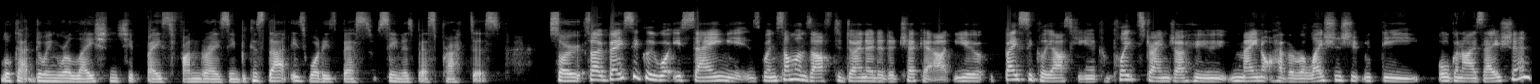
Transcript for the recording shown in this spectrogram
look at doing relationship based fundraising because that is what is best seen as best practice. So, so basically, what you're saying is when someone's asked to donate at a checkout, you're basically asking a complete stranger who may not have a relationship with the organization.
